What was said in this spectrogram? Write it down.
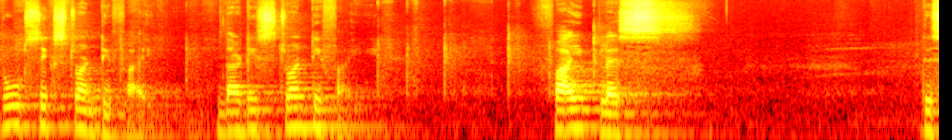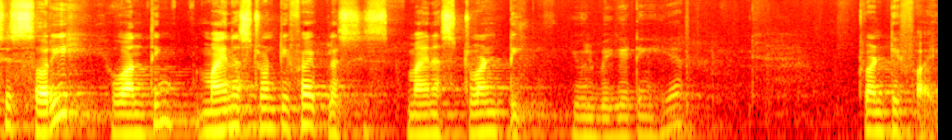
root 625 that is 25 5 plus. This is sorry one thing. Minus 25 plus is minus 20 you will be getting here 25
